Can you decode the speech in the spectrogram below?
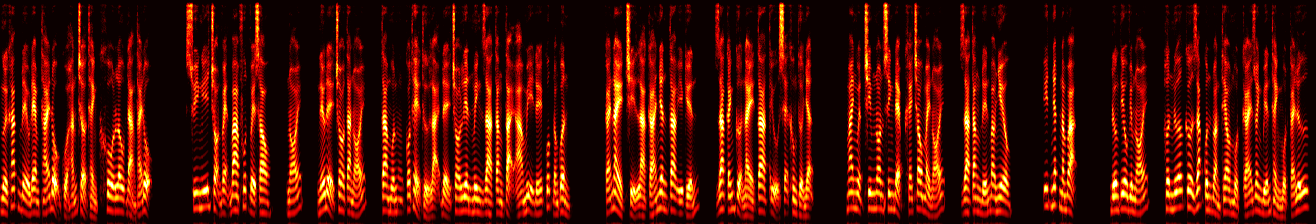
người khác đều đem thái độ của hắn trở thành khô lâu đảng thái độ. Suy nghĩ trọn vẹn 3 phút về sau, nói, nếu để cho ta nói, ta muốn có thể thử lại để cho liên minh gia tăng tại Á Mỹ đế quốc đóng quân. Cái này chỉ là cá nhân ta ý kiến, ra cánh cửa này ta tiểu sẽ không thừa nhận. Mai Nguyệt chim non xinh đẹp khẽ trao mày nói, gia tăng đến bao nhiêu? Ít nhất 5 vạn. Đường tiêu viêm nói, hơn nữa cơ giáp quân đoàn theo một cái doanh biến thành một cái lữ.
